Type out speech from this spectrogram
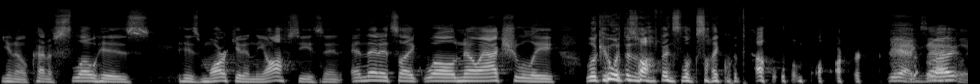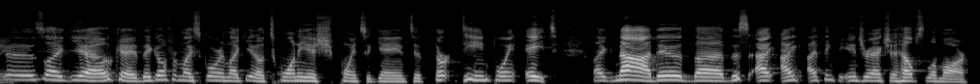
you know, kind of slow his his market in the offseason. And then it's like, well, no, actually, look at what this offense looks like without Lamar. Yeah, exactly. Right? It's like, yeah, okay. They go from like scoring like, you know, 20-ish points a game to 13.8. Like, nah, dude, the this I I, I think the injury actually helps Lamar.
